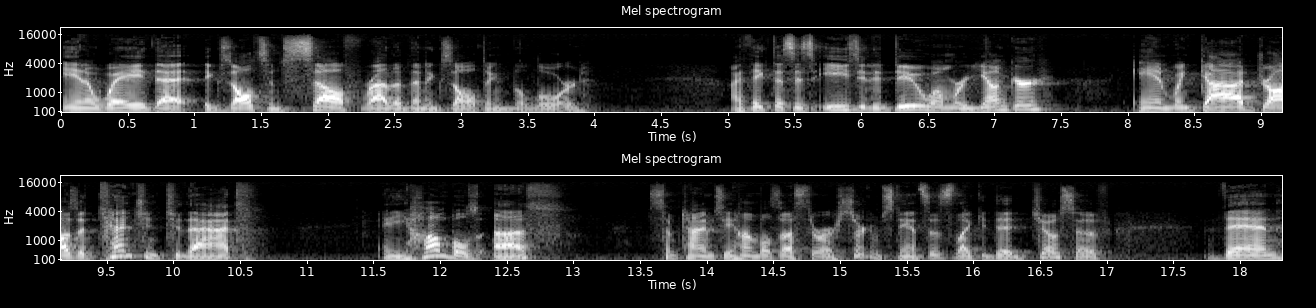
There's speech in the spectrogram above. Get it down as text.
in a way that exalts himself rather than exalting the Lord. I think this is easy to do when we're younger and when God draws attention to that and He humbles us, sometimes He humbles us through our circumstances, like He did Joseph, then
